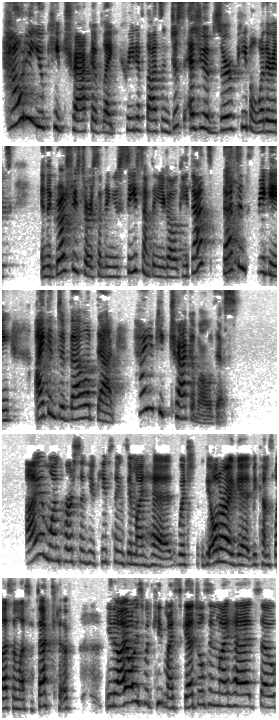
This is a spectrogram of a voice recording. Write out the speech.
How do you keep track of like creative thoughts? And just as you observe people whether it's in the grocery store or something you see something you go okay that's that's uh-huh. intriguing I can develop that. How do you keep track of all of this? I am one person who keeps things in my head, which the older I get becomes less and less effective. You know, I always would keep my schedules in my head. So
